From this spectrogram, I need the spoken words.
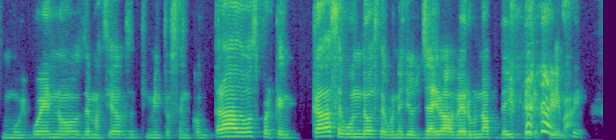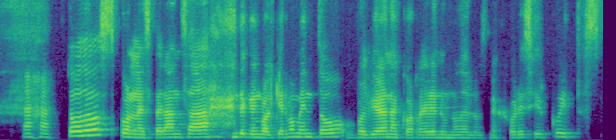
muy buenos, demasiados sentimientos encontrados, porque en cada segundo, según ellos, ya iba a haber un update del clima. sí. Todos con la esperanza de que en cualquier momento volvieran a correr en uno de los mejores circuitos.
